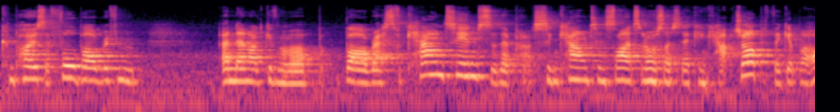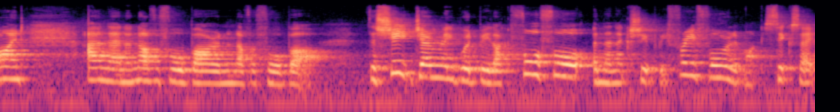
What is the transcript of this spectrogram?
compose a four bar rhythm and then I'd give them a bar rest for counting, so they're practicing counting science and also so they can catch up if they get behind, and then another four bar and another four bar. The sheet generally would be like 4-4 and the next sheet would be 3-4 and it might be 6-8,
